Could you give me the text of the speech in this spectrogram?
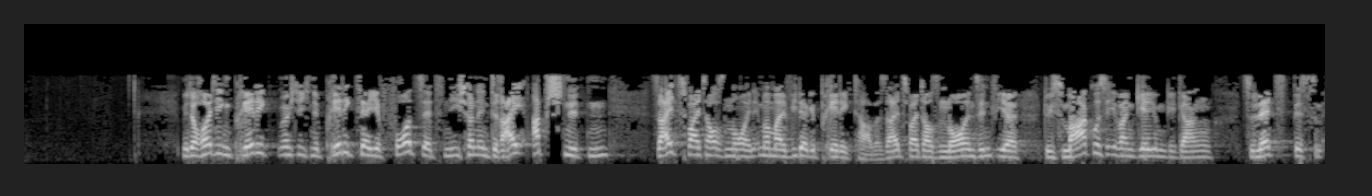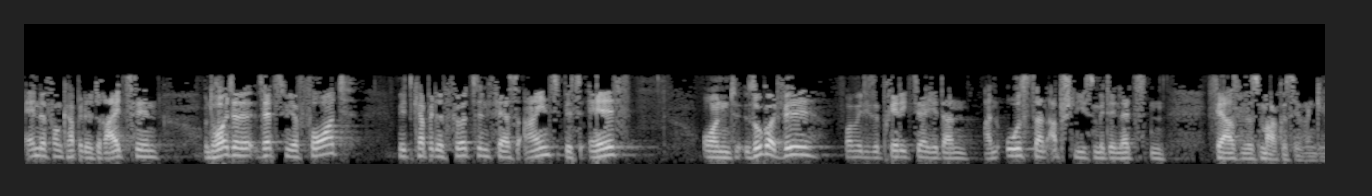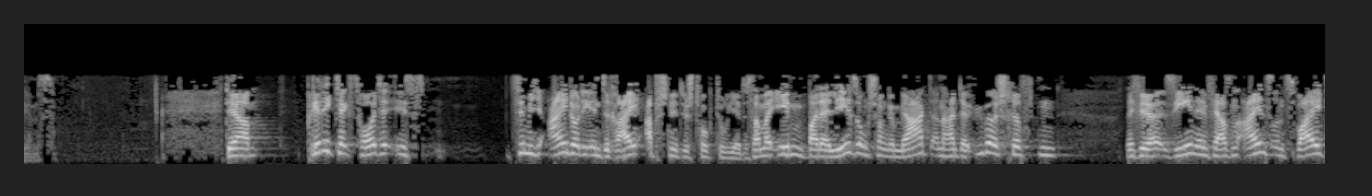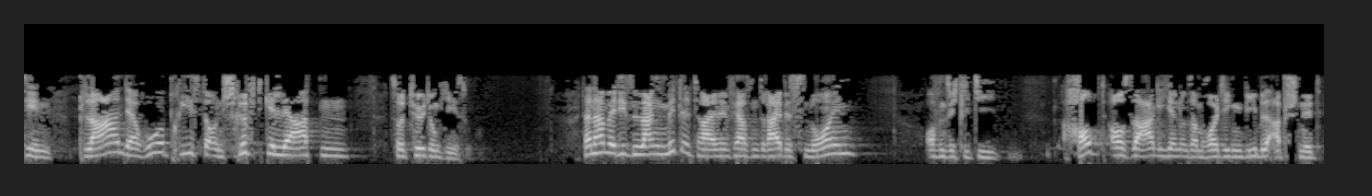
Mit der heutigen Predigt möchte ich eine Predigtserie fortsetzen, die ich schon in drei Abschnitten seit 2009 immer mal wieder gepredigt habe. Seit 2009 sind wir durchs Markus-Evangelium gegangen, zuletzt bis zum Ende von Kapitel 13 und heute setzen wir fort mit Kapitel 14, Vers 1 bis 11. Und so Gott will, wollen wir diese Predigtserie dann an Ostern abschließen mit den letzten Versen des Markus-Evangeliums. Der Predigtext heute ist ziemlich eindeutig in drei Abschnitte strukturiert. Das haben wir eben bei der Lesung schon gemerkt anhand der Überschriften. Wir sehen in Versen 1 und 2 den Plan der Hohepriester und Schriftgelehrten zur Tötung Jesu. Dann haben wir diesen langen Mittelteil in den Versen 3 bis 9, offensichtlich die Hauptaussage hier in unserem heutigen Bibelabschnitt,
